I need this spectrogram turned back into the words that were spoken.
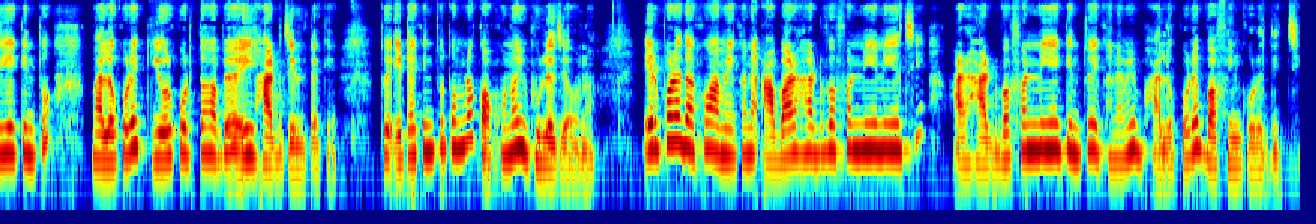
দিয়ে কিন্তু ভালো করে কিওর করতে হবে এই হার জেলটাকে তো এটা কিন্তু তোমরা কখনোই ভুলে যেও না। এরপরে দেখো আমি এখানে আবার হার্ড বাফার নিয়ে নিয়েছি, আর হার্ড বাফার নিয়ে কিন্তু এখানে আমি ভালো করে বাফিং করে দিচ্ছি।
